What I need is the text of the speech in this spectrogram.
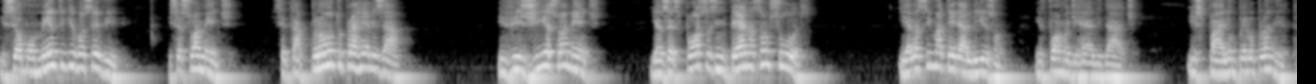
Isso é o momento em que você vive. Isso é sua mente. Você está pronto para realizar. E vigia sua mente. E as respostas internas são suas. E elas se materializam em forma de realidade e espalham pelo planeta.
